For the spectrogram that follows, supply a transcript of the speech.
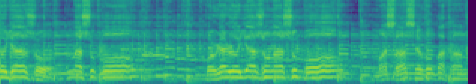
λογιάζω να σου πω. Πολλά λογιάζω να σου πω. Μα σας εδώ τα χάνω.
